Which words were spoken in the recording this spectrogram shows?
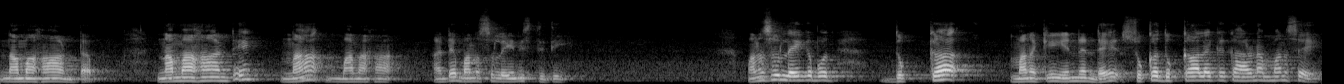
నమః అంటాం. నమః అంటే నా మనః అంటే మనసు లేని స్థితి. మనసు లేకపోతే దుఃఖ మనకి ఏంటంటే సుఖ దుఃఖాలకి కారణం మనసే.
